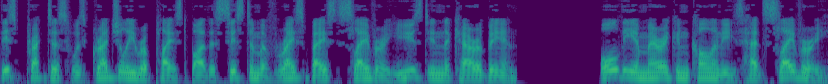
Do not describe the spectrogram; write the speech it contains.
This practice was gradually replaced by the system of race-based slavery used in the Caribbean. All the American colonies had slavery,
